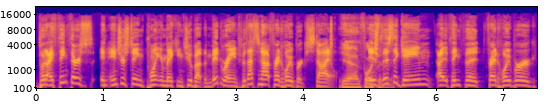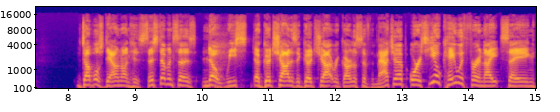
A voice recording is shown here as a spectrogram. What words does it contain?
But I think there's an interesting point you're making too about the mid range, but that's not Fred Hoiberg's style. Yeah, unfortunately. Is this a game? I think that Fred Hoiberg doubles down on his system and says, "No, we a good shot is a good shot regardless of the matchup," or is he okay with for a night saying?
